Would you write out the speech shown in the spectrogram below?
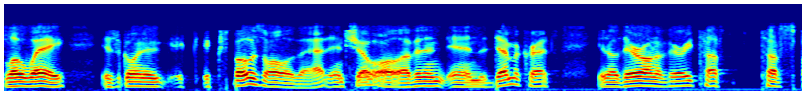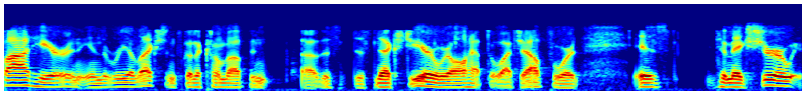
slow way is going to expose all of that and show all of it. And and the Democrats, you know, they're on a very tough tough spot here, and, and the reelection is going to come up in uh, this this next year. We all have to watch out for it. Is to make sure we,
